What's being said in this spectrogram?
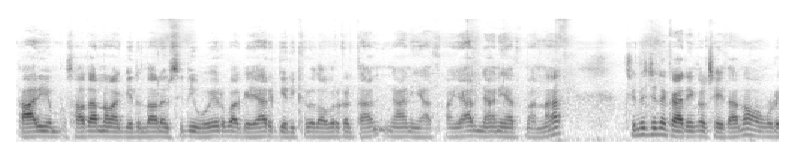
காரியம் சாதாரணமாக இருந்தாலும் சிதி உயர்வாக யாருக்கு இருக்கிறதோ அவர்கள் தான் ஞானி ஆத்மா யார் ஞானி ஆத்மானா சின்ன சின்ன காரியங்கள் செய்தாலும் அவங்களுடைய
